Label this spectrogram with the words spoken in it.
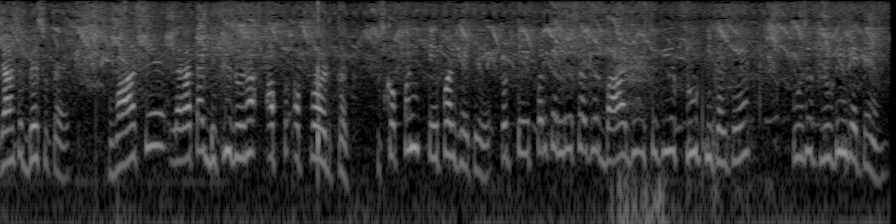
जहाँ से बेस होता है वहाँ से लगातार डिक्रीज होना अप अपवर्ड तक। उसको अपन टेपर कहते हैं। तो टेपर के अंदर से अगर बाहर जो इस तरीके के फ्लूट निकलते हैं तो उसे फ्लूटिंग कहते हैं।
